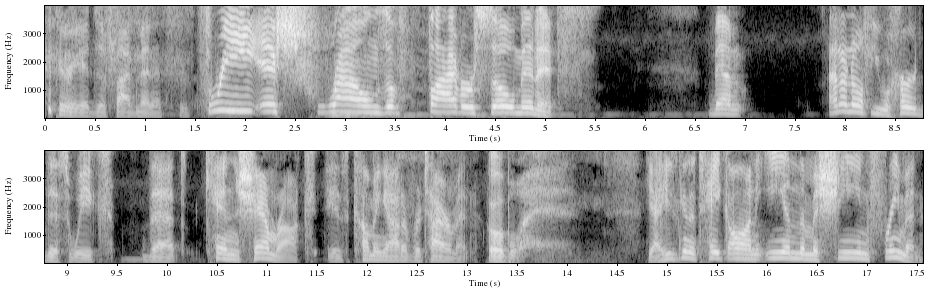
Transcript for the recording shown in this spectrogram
periods of five minutes. Three-ish rounds of five or so minutes. Ben, I don't know if you heard this week that Ken Shamrock is coming out of retirement. Oh boy. Yeah, he's going to take on Ian the Machine Freeman,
